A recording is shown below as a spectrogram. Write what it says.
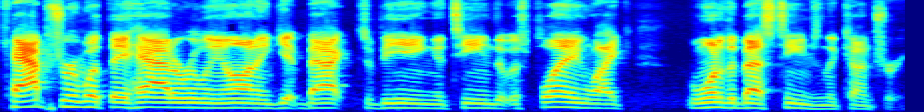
capture what they had early on and get back to being a team that was playing like one of the best teams in the country?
